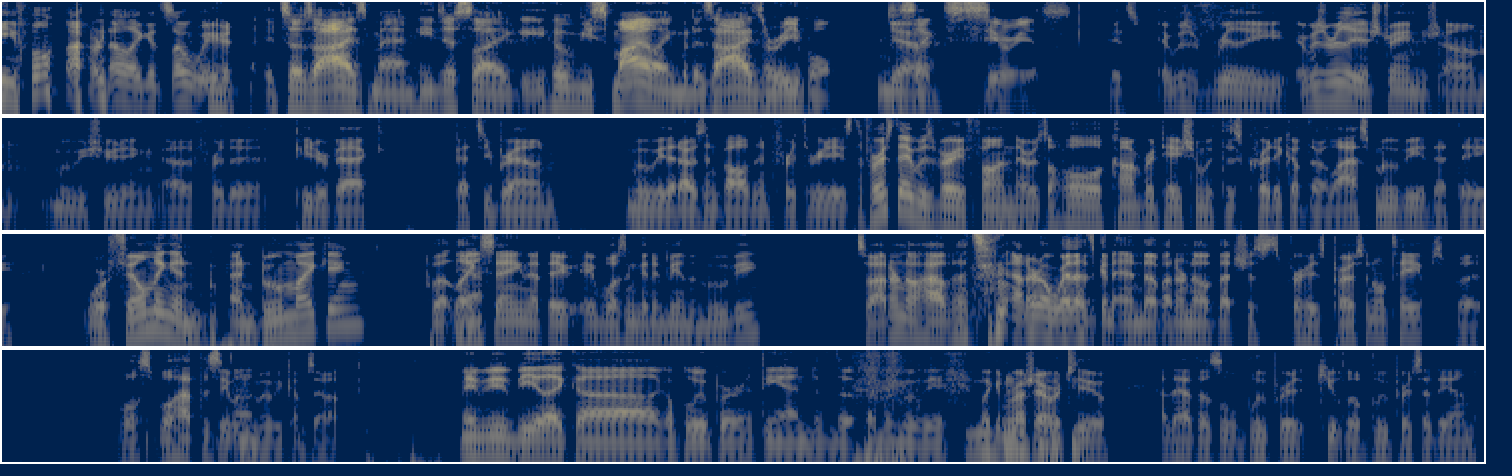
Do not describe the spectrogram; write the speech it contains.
evil. I don't know. Like it's so weird. It's those eyes, man. He just like he'll be smiling, but his eyes are evil. Just Yeah. like serious. It's it was really it was really a strange um movie shooting uh, for the Peter Vack, Betsy Brown movie that I was involved in for three days. The first day was very fun. There was a whole confrontation with this critic of their last movie that they were filming and and boom miking, but like Yeah. saying that they it wasn't going to be in the movie. So I don't know how that's I don't know where that's going to end up. I don't know if that's just for his personal tapes, but we'll we'll have to see when the movie comes out. Maybe it'd be like uh like a blooper at the end of the of the movie. Like in Rush Hour 2, how they have those little blooper cute little bloopers at the end.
